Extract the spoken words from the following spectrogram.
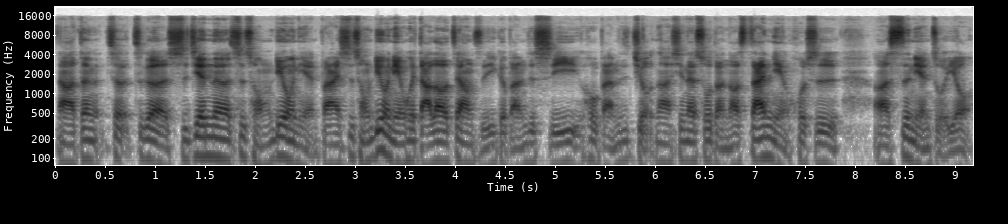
那等这这个时间呢，是从六年，本来是从六年会达到这样子一个百分之十一或百分之九，那现在缩短到三年或是啊四年左右。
